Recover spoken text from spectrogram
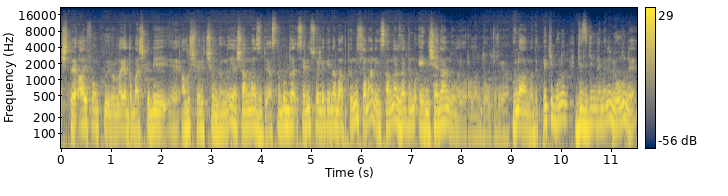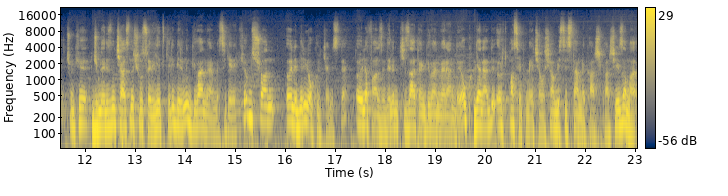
İşte iPhone kuyruğuna ya da başka bir e, alışveriş çılgınlığı yaşanmazdı diyor. Aslında burada senin söylediğine baktığımız zaman insanlar zaten bu endişeden dolayı oraları dolduruyor. Bunu anladık. Peki bunun dizginlemenin yolu ne? Çünkü cümlenizin içerisinde şunu söylüyor. Yetkili birinin güven vermesi gerekiyor. Biz şu an öyle biri yok ülkemizde. Öyle farz edelim ki zaten güven veren de yok. Genelde örtbas etmeye çalışan bir sistemle karşı karşıyayız ama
